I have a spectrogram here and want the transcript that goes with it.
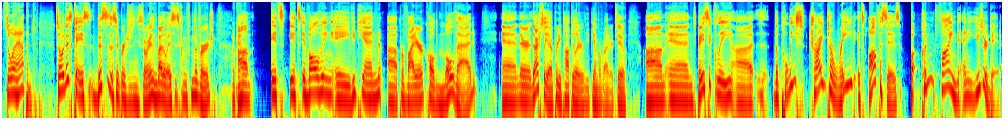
so what happened So in this case, this is a super interesting story, and by the way, this is coming from The Verge. okay Um, it's it's involving a VPN uh, provider called Mullvad, and they're they're actually a pretty popular VPN provider too. Um, and basically, uh, the police tried to raid its offices, but couldn't find any user data.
